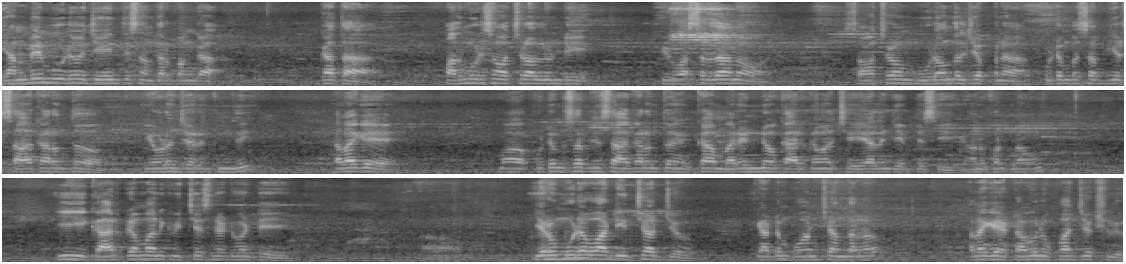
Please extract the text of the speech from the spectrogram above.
ఎనభై మూడవ జయంతి సందర్భంగా గత పదమూడు సంవత్సరాల నుండి ఈ వస్త్రదానం సంవత్సరం మూడు వందలు చొప్పున కుటుంబ సభ్యుల సహకారంతో ఇవ్వడం జరుగుతుంది. అలాగే మా కుటుంబ సభ్యుల సహకారంతో ఇంకా మరెన్నో కార్యక్రమాలు చేయాలని చెప్పేసి అనుకుంటున్నాము. ఈ కార్యక్రమానికి విచ్చేసినటువంటి ఇరవై మూడవ వార్డు ఇన్ఛార్జ్ గడ్డం పూర్ణచంద్రరావు అలాగే టౌన్ ఉపాధ్యక్షులు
